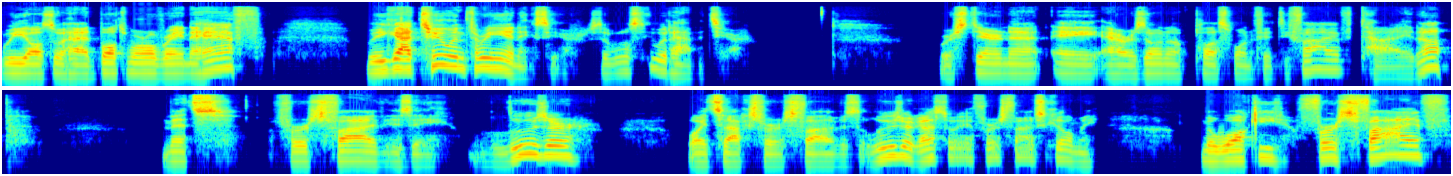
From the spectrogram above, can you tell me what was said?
We also had Baltimore over eight and a half. We got two and three innings here, so we'll see what happens here. We're staring at a Arizona plus 155, tied up. Mets first five is a loser. White Sox first five is a loser. That's the way first five's killing me. Milwaukee first five,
